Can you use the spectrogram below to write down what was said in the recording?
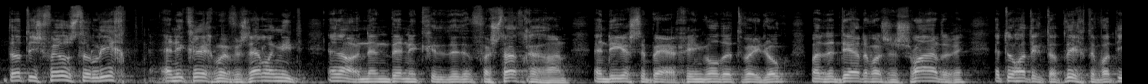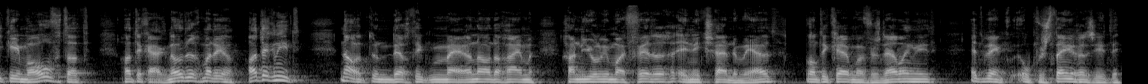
dat is veel te licht. En ik kreeg mijn versnelling niet. En, nou, dan ben ik de, van start gegaan. En de eerste berg ging wel, de tweede ook. Maar de derde was een zwaardere. En toen had ik dat lichte wat ik in mijn hoofd had... had ik eigenlijk nodig, maar dat had ik niet. Nou, toen dacht ik bij mij... nou, dan gaan jullie maar verder en ik schijn ermee uit. Want ik kreeg mijn versnelling niet. En toen ben ik op een steen gaan zitten.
